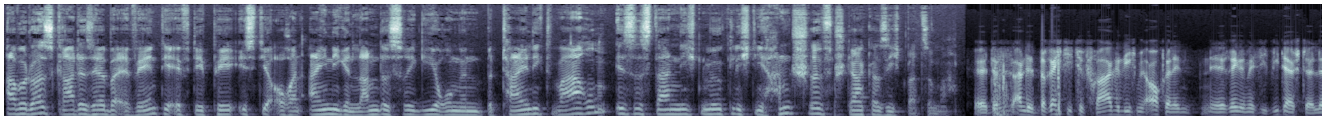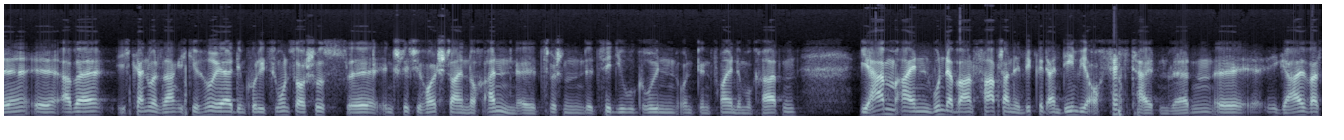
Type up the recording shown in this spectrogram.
Aber du hast gerade selber erwähnt, die FDP ist ja auch an einigen Landesregierungen beteiligt. Warum ist es dann nicht möglich, die Handschrift stärker sichtbar zu machen? Äh, das ist eine berechtigte Frage, die ich mir auch äh, regelmäßig wiederstelle. Äh, aber ich kann nur sagen, ich gehöre ja dem Koalitionsausschuss in Schleswig-Holstein noch an, zwischen CDU, Grünen und den Freien Demokraten. Wir haben einen wunderbaren Fahrplan entwickelt, an dem wir auch festhalten werden, äh, egal was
